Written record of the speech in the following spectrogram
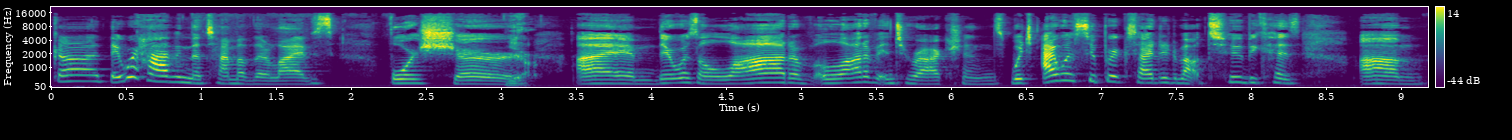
God, they were having the time of their lives for sure. Yeah. Um, there was a lot of a lot of interactions, which I was super excited about too, because um,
